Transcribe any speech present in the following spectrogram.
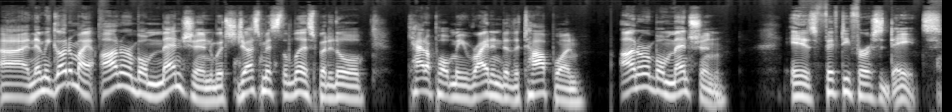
Uh, and then we go to my honorable mention, which just missed the list, but it'll catapult me right into the top one. Honorable mention is 50 First Dates.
